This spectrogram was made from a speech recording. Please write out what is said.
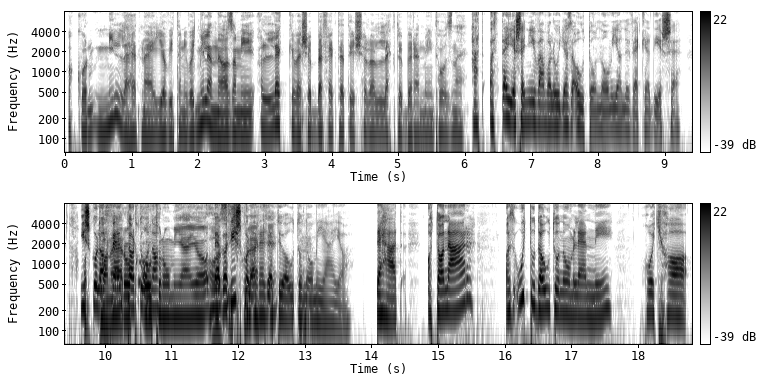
akkor mi lehetne javítani, vagy mi lenne az, ami a legkevesebb befektetéssel a legtöbb eredményt hozna? Hát az teljesen nyilvánvaló, hogy az autonómia növekedése. Iskola a fenntartónak, autonómiája, meg az, az iskola vezető autonómiája. Tehát a tanár az úgy tud autonóm lenni, hogyha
